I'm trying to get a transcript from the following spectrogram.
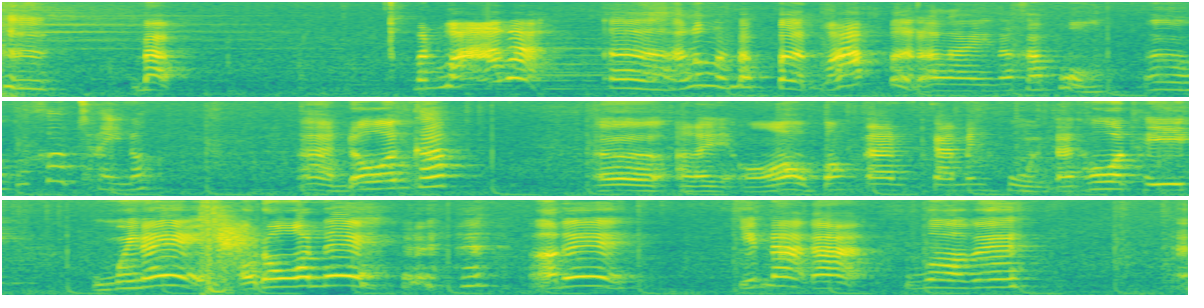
คือแบบ มันว้าร์ปอะ เอออารมณ์เหมือนแบบเปิดวาร์ปเปิดอะไรนะครับผม เออก็เข้าใจเนาะอ่าโดนครับ เอออะไรเนี่ยอ๋อป้องกันการเป็นหุ่นแต่โทษทีกูไม่แน่เอาโดนดิเอาดิคิดหนักอะกูบอกเลยเอ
